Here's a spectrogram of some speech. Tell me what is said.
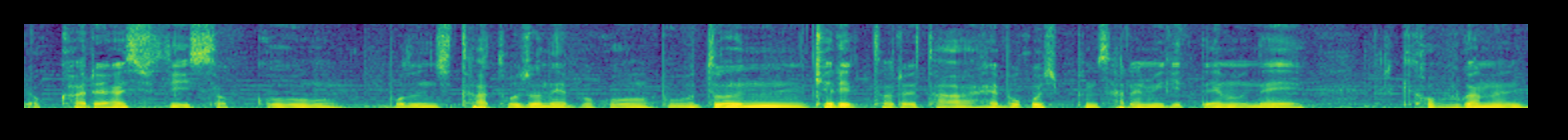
역할을 할 수도 있었고 뭐든지 다 도전해보고 모든 캐릭터를 다 해보고 싶은 사람이기 때문에 그렇게 거부감은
